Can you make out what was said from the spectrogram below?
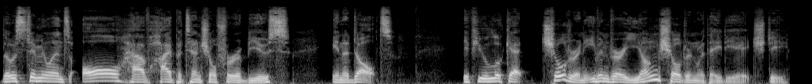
those stimulants all have high potential for abuse in adults. If you look at children, even very young children with ADHD,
